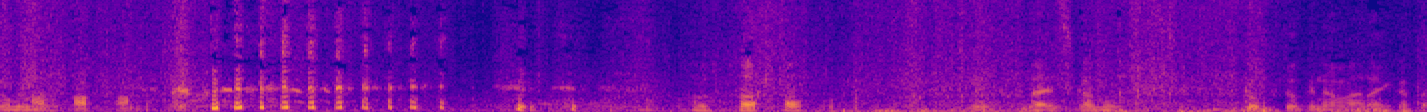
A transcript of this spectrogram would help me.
ごめんね。あああ。ね大志家の独特な笑い方。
